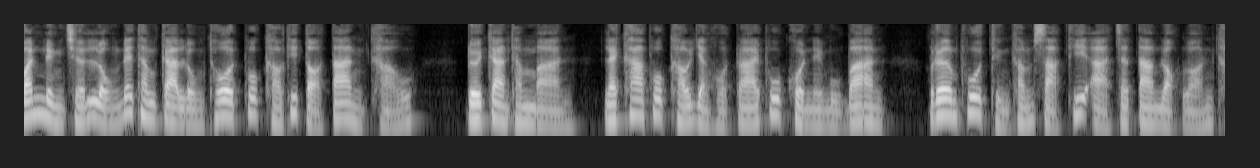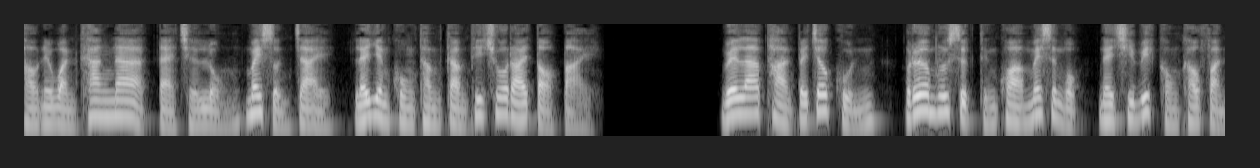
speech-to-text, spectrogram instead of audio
วันหนึ่งเฉินหลงได้ทำการลงโทษพวกเขาที่ต่อต้านเขา โดยการทำมารและฆ่าพวกเขาอย่างโหดร้ายผู้คนในหมู่บ้าน เริ่มพูดถึงคำสาปที่อาจจะตามหลอกหลอนเขาในวันข้างหน้า แต่เฉินหลงไม่สนใจ และยังคงทำกรรมที่ชั่วร้ายต่อไป เวลาผ่านไปเจ้าขุน เริ่มรู้สึกถึงความไม่สงบในชีวิตของเขาฝัน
